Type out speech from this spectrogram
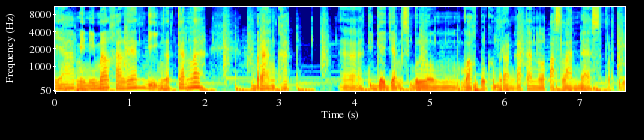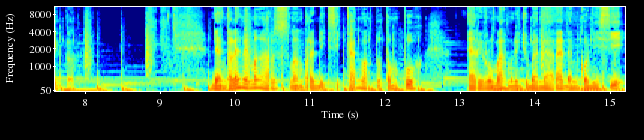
ya minimal kalian diingatkan lah berangkat tiga uh, jam sebelum waktu keberangkatan lepas landas seperti itu. Dan kalian memang harus memprediksikan waktu tempuh dari rumah menuju bandara dan kondisi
